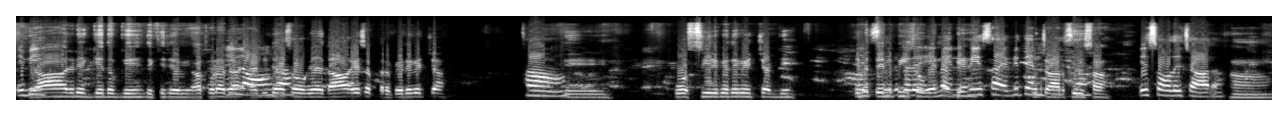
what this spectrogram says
ਇਹ ਵੀ ਆ ਜਿਹੜੇ ਅੱਗੇ ਤੋਂ ਅੱਗੇ ਦੇਖੀ ਜਾਵੇ ਆ ਥੋੜਾ ਜਿਹਾ ਐਡੀਡਾਸ ਹੋ ਗਿਆ ਦਾ ਇਹ 70 ਰੁਪਏ ਦੇ ਵਿੱਚ ਆ। ਹਾਂ। ਤੇ ਉਹ 80 ਰੁਪਏ ਦੇ ਵਿੱਚ ਅੱਗੇ। ਇਹ ਤਿੰਨ ਪੀਸ ਹੋ ਗਏ ਨਾ ਅੱਗੇ। ਪੀਸ ਆ ਇਹ ਵੀ ਤਿੰਨ ਚਾਰ। ਪੀਸ ਆ। ਇਹ 100 ਦੇ ਚਾਰ ਆ। ਹਾਂ।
